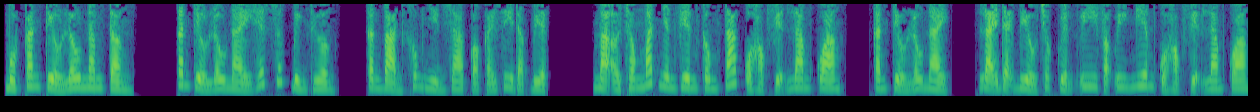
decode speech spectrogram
một căn tiểu lâu năm tầng. Căn tiểu lâu này hết sức bình thường, căn bản không nhìn ra có cái gì đặc biệt. Mà ở trong mắt nhân viên công tác của học viện Lam Quang, căn tiểu lâu này lại đại biểu cho quyền uy và uy nghiêm của học viện Lam Quang.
